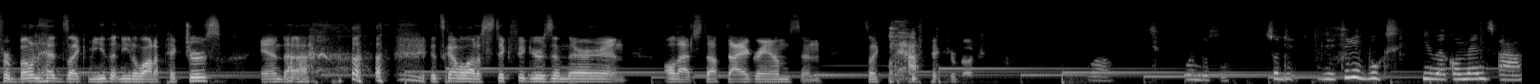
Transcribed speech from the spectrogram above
for boneheads like me that need a lot of pictures, and uh, it's got a lot of stick figures in there and all that stuff, diagrams, and it's like half picture book. Wow, wonderful. So the, the three books he recommends are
